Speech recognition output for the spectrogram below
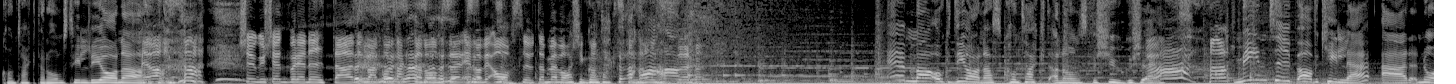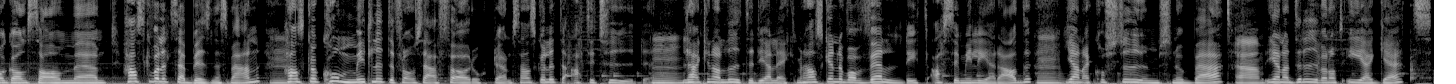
kontaktannons till Diana. Ja, 2021 börjar dejta, det är bara kontaktannonser. Emma vi avslutar med varsin kontaktannons. Emma och Dianas kontaktannons för 2021. Min typ av kille är någon som, eh, han ska vara lite såhär businessman, han ska ha kommit lite från så här förorten så han ska ha lite attityd. Han kan ha lite dialekt men han ska ändå vara väldigt assimilerad, gärna kostymsnubbe, Ja. gärna driva något eget.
